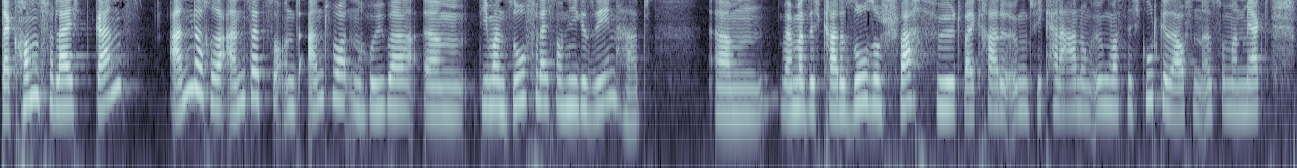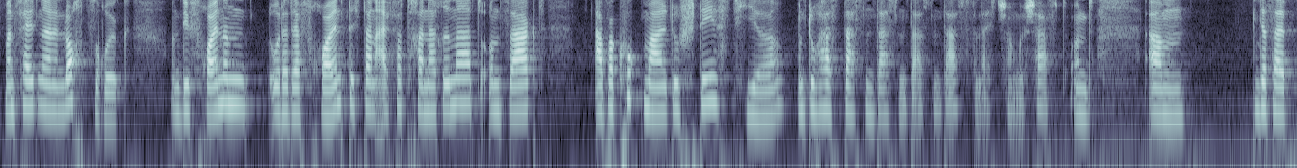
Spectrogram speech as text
da kommen vielleicht ganz andere Ansätze und Antworten rüber, ähm, die man so vielleicht noch nie gesehen hat ähm, weil man sich gerade so, so schwach fühlt, weil gerade irgendwie, keine Ahnung, irgendwas nicht gut gelaufen ist und man merkt, man fällt in ein Loch zurück. Und die Freundin oder der Freund dich dann einfach dran erinnert und sagt, aber guck mal, du stehst hier und du hast das und das und das und das vielleicht schon geschafft. Und ähm, deshalb,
